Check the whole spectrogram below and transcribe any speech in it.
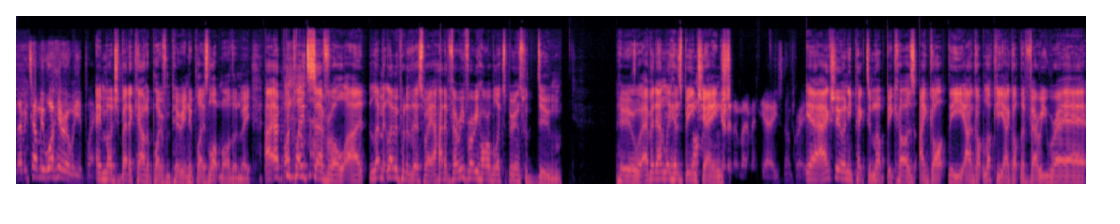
Let me tell me what hero were you playing? a much better counterpoint from Pyrion, who plays a lot more than me. I, I, I played several. Uh, let me let me put it this way: I had a very very horrible experience with Doom, who evidently has been Not very good changed. At the moment. Yeah, he's not great. Yeah, I actually only picked him up because I got the I got lucky. I got the very rare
